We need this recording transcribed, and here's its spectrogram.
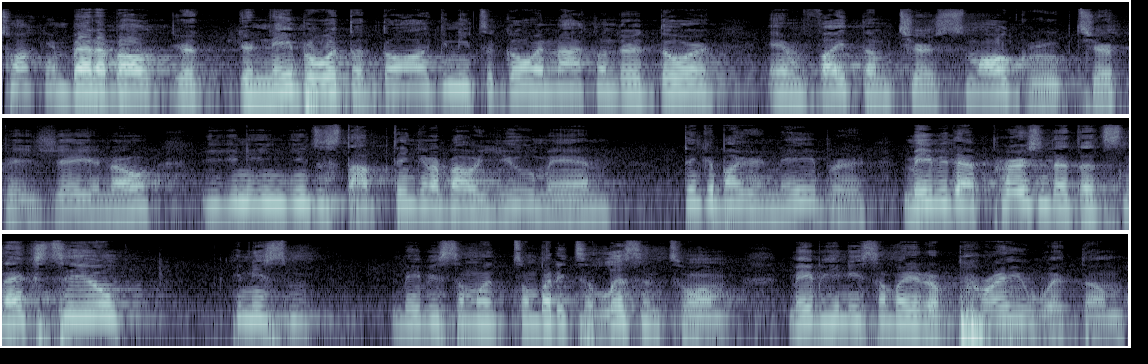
talking bad about your, your neighbor with the dog, you need to go and knock on their door and invite them to your small group, to your PG, you know? You, you, need to stop thinking about you, man. Think about your neighbor. Maybe that person that, that's next to you, he needs maybe someone, somebody to listen to him. Maybe he needs somebody to pray with him.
